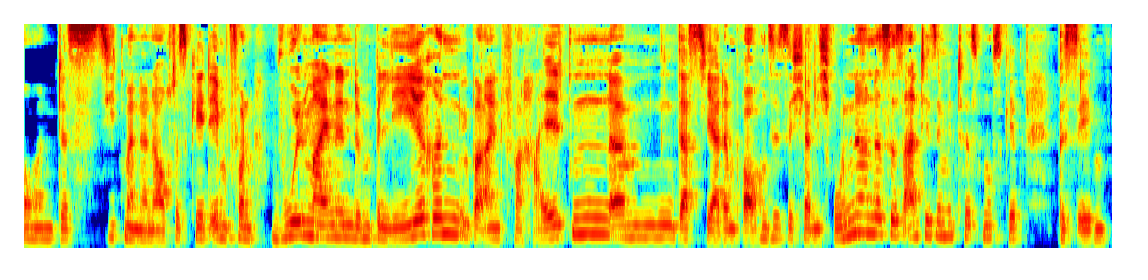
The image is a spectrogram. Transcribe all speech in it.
Und das sieht man dann auch. Das geht eben von wohlmeinendem Belehren über ein Verhalten, ähm, das ja, dann brauchen Sie sich ja nicht wundern, dass es Antisemitismus gibt, bis eben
